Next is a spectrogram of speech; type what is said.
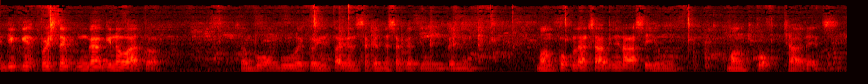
Hindi ko first time kong ga- ginawa to. Sa buong buhay ko. Yung tagang sagad na sagad yung ganyang mangkok lang. Sabi nila kasi yung mangkok challenge.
